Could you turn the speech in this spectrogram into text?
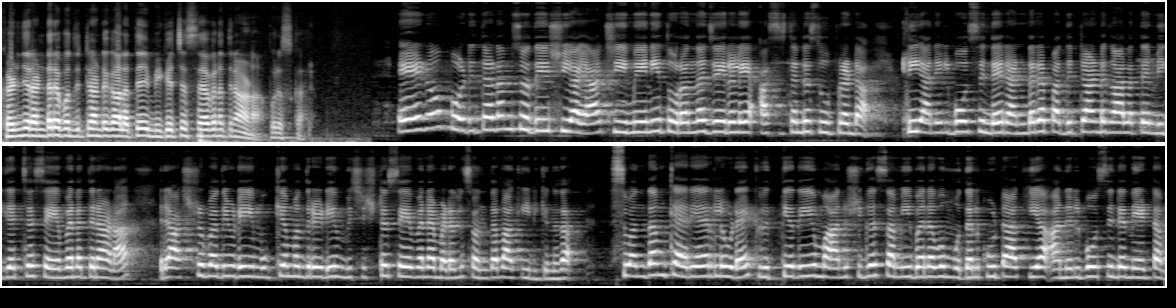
കഴിഞ്ഞ രണ്ടര പതിറ്റാണ്ട് കാലത്തെ മികച്ച സേവനത്തിനാണ് പുരസ്കാരം. ഏഴോ പൊടിത്തടം സ്വദേശിയായ ചീമേനി തുറന്ന ജയിലിലെ അസിസ്റ്റന്റ് സൂപ്രണ്ട് ടി അനിൽ ബോസിന്റെ രണ്ടര പതിറ്റാണ്ട് കാലത്തെ മികച്ച സേവനത്തിനാണ് രാഷ്ട്രപതിയുടെയും മുഖ്യമന്ത്രിയുടെയും വിശിഷ്ട സേവന മെഡൽ സ്വന്തമാക്കിയിരിക്കുന്നത്. സ്വന്തം കരിയറിലൂടെ കൃത്യതയും മാനുഷിക സമീപനവും മുതൽക്കൂട്ടാക്കിയ അനിൽ ബോസിന്റെ നേട്ടം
